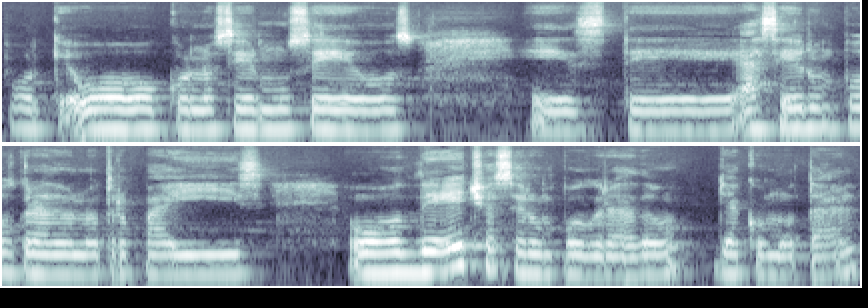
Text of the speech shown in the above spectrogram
porque, o conocer museos, este, hacer un posgrado en otro país, o de hecho hacer un posgrado ya como tal,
